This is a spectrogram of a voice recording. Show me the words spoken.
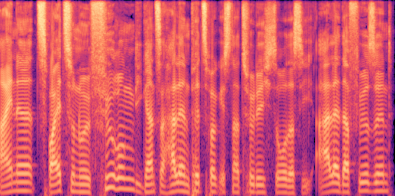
eine 2 zu 0 Führung. Die ganze Halle in Pittsburgh ist natürlich so, dass sie alle dafür sind.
